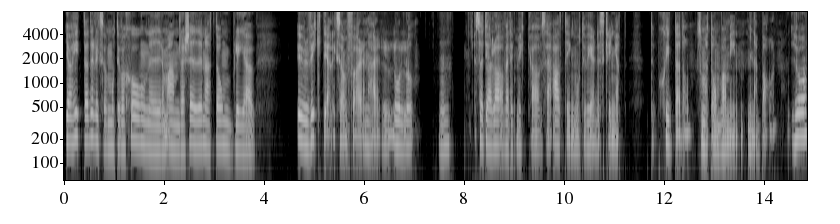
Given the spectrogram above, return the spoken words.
jag hittade liksom motivation i de andra tjejerna att de blev urviktiga liksom för den här Lollo. Mm. Så att jag la väldigt mycket av så här, allting motiverades kring att typ skydda dem som att de var min, mina barn. Ja,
